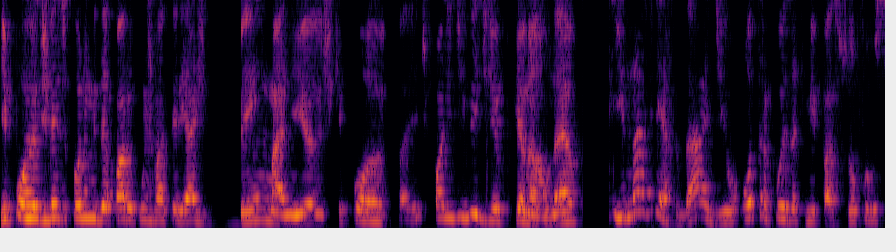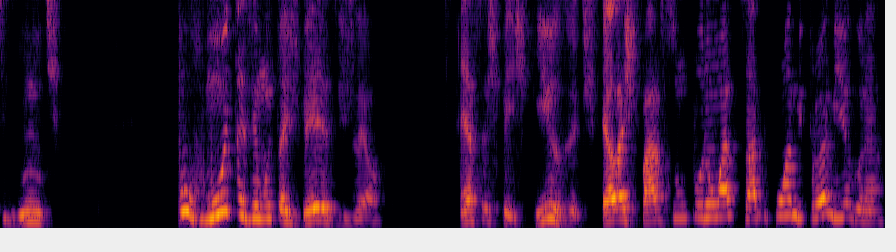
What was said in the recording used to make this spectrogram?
E, porra, eu de vez em quando me deparo com os materiais bem maneiros que, porra, a gente pode dividir, por que não, né? E, na verdade, outra coisa que me passou foi o seguinte: por muitas e muitas vezes, Léo, essas pesquisas elas passam por um WhatsApp com um, para o amigo, né?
